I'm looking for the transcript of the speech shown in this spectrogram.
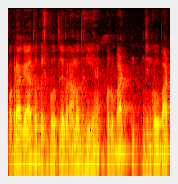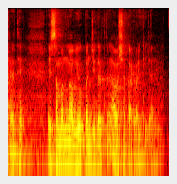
पकड़ा गया तो कुछ बोतलें बरामद हुई हैं और वो बाट, जिनको वो बांट रहे थे। इस संबंध में अभियोग पंजीकृत कर आवश्यक कार्रवाई की जा रही है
